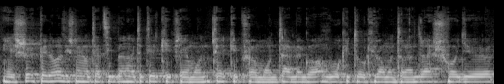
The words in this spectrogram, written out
És például az is nagyon tetszik benne, hogy a térképről, térképről mondtál, meg a walkie-talkie mondta András, hogy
